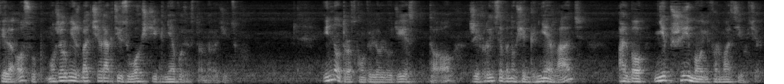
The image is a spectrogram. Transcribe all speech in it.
Wiele osób może również bać się reakcji złości i gniewu ze strony rodziców. Inną troską wielu ludzi jest to, że ich rodzice będą się gniewać albo nie przyjmą informacji o ich cierpieniu.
